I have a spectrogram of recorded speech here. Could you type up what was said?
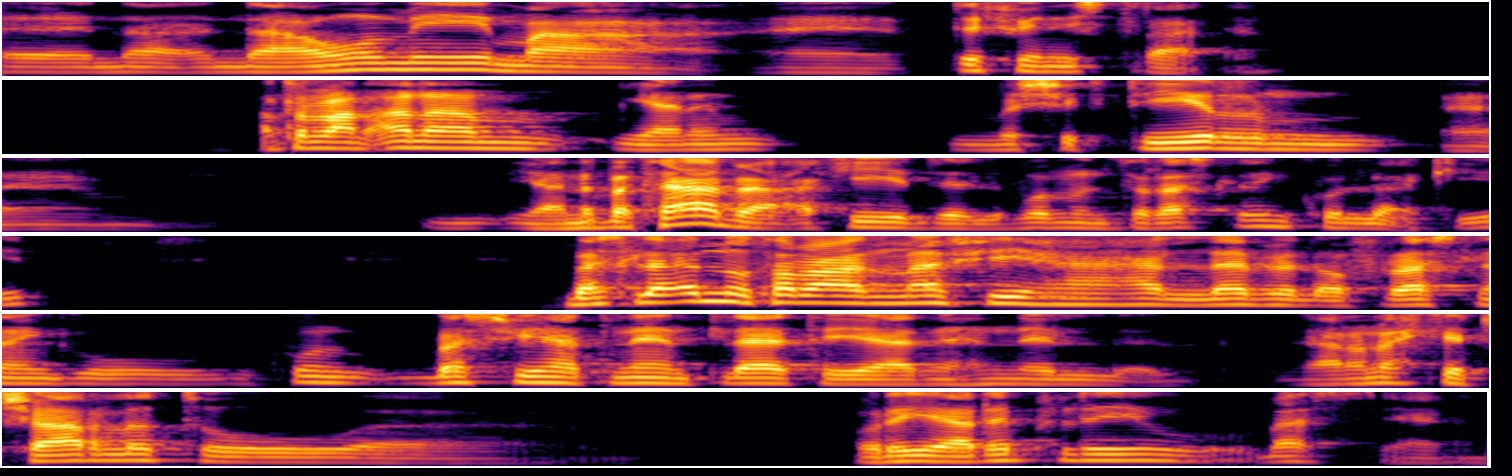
آه، ناومي مع آه، تيفاني ستراتن. طبعا أنا يعني مش كتير يعني بتابع أكيد ال women's wrestling كله أكيد. بس لأنه طبعا ما فيها هال level of wrestling وبكون بس فيها اثنين ثلاثة يعني هن ال... يعني نحكي تشارلوت و ريا ريبلي وبس يعني.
